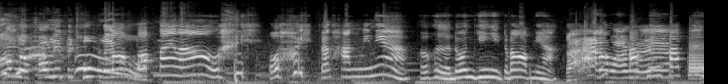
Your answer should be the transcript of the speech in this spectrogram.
อ้อมเร็วเข้ารีบไปทุบเร็ตวอกบล็อกได้แล้ว โอ้ยจะทันไหมเนี่ยเผลอๆโดนยิงอีกรอบเนี่ยอ่าระวังแป๊บนึงนะแป๊บนึง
